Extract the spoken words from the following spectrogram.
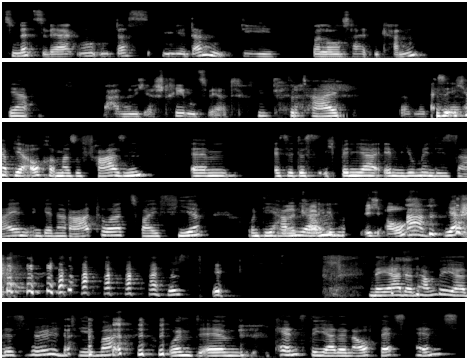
zu netzwerken und das mir dann die Balance halten kann, ja wahnsinnig erstrebenswert. Total. Also ich habe ja auch immer so Phasen. Ähm, also das, ich bin ja im Human Design ein Generator 2.4 und die haben ja immer. Ich auch. Ah, ja. Lustig. Naja, dann haben wir ja das Höhlenthema und ähm, kennst du ja dann auch bestens.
